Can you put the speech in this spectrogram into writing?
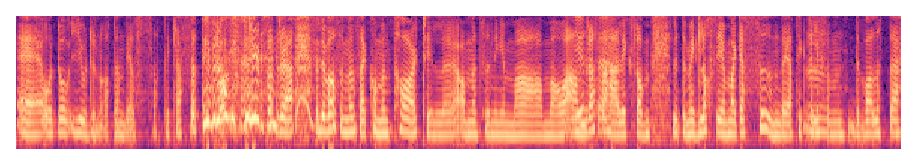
Eh, och då gjorde nog att en del satte kaffet i vrångstrupen tror jag. Men det var som en så kommentar till ja, tidningen Mama och andra så här liksom, lite mer glossiga magasin där jag tyckte mm. liksom det var lite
